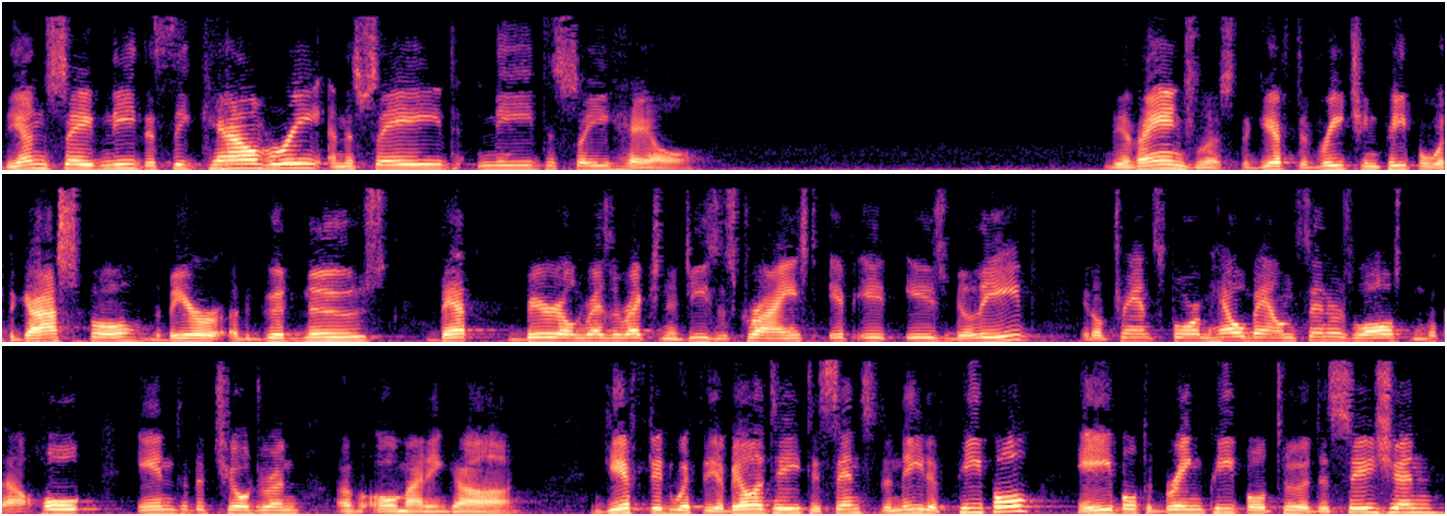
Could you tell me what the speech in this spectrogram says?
The unsaved need to see Calvary, and the saved need to see hell. The evangelist, the gift of reaching people with the gospel, the bearer of the good news, death, burial, and resurrection of Jesus Christ, if it is believed, it'll transform hell-bound sinners lost and without hope into the children of Almighty God. Gifted with the ability to sense the need of people, able to bring people to a decision,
